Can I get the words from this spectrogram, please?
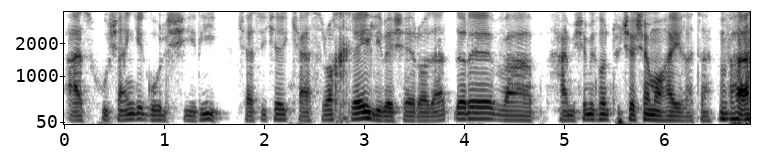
از هوشنگ گلشیری کسی که کسرا خیلی بهش ارادت داره و همیشه می‌کنه تو چشم ما حقیقتا. و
